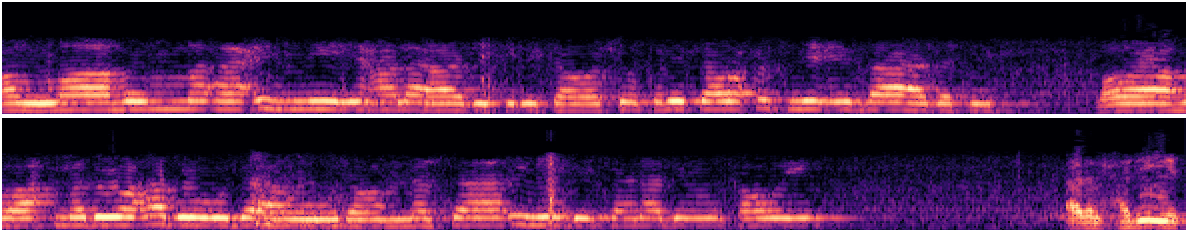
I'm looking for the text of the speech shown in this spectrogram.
اللهم أعني على ذكرك وشكرك وحسن عبادتك. رواه أحمد وأبو داود والنسائي بسند قوي. هذا الحديث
